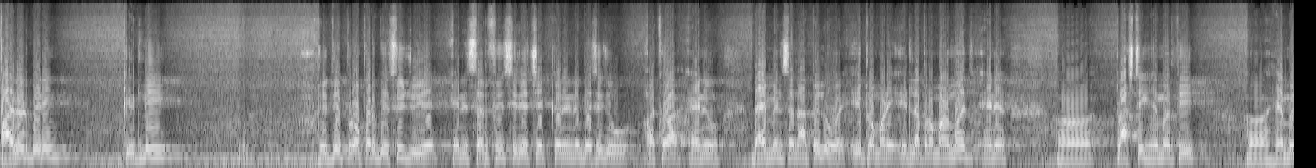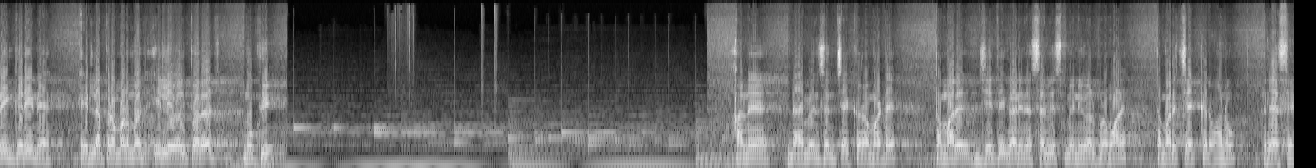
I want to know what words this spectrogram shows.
પાયલોટ બેરિંગ કેટલી રીતે પ્રોપર બેસવી જોઈએ, એની સરફેસ એરિયા ચેક કરીને બેસી જવું અથવા એનું ડાયમેન્શન આપેલું હોય એ પ્રમાણે, એટલા પ્રમાણમાં જ એને પ્લાસ્ટિક હેમરથી હેમરિંગ કરીને એટલા પ્રમાણમાં જ એ લેવલ પર જ મૂકવી. અને ડાયમેન્શન ચેક કરવા માટે તમારે જે તે ગાડીના સર્વિસ મેન્યુઅલ પ્રમાણે તમારે ચેક કરવાનું રહેશે.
